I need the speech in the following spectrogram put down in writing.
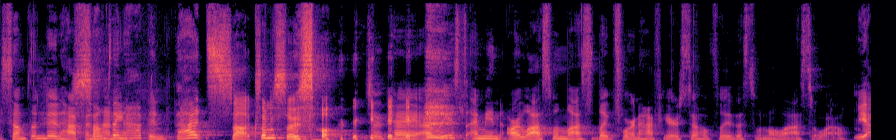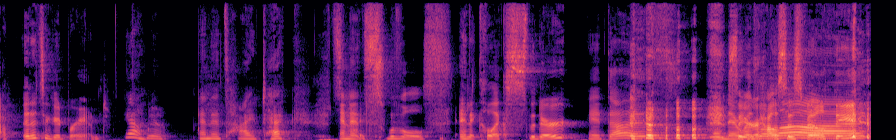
something did happen something honey. happened. That sucks. I'm so sorry. It's okay. At least, I mean, our last one lasted like four and a half years, so hopefully this one will last a while. yeah, and it's a good brand, Yeah. Yeah. And it's high tech and high it swivels. and it collects the dirt. It does. And there so your house is filthy.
